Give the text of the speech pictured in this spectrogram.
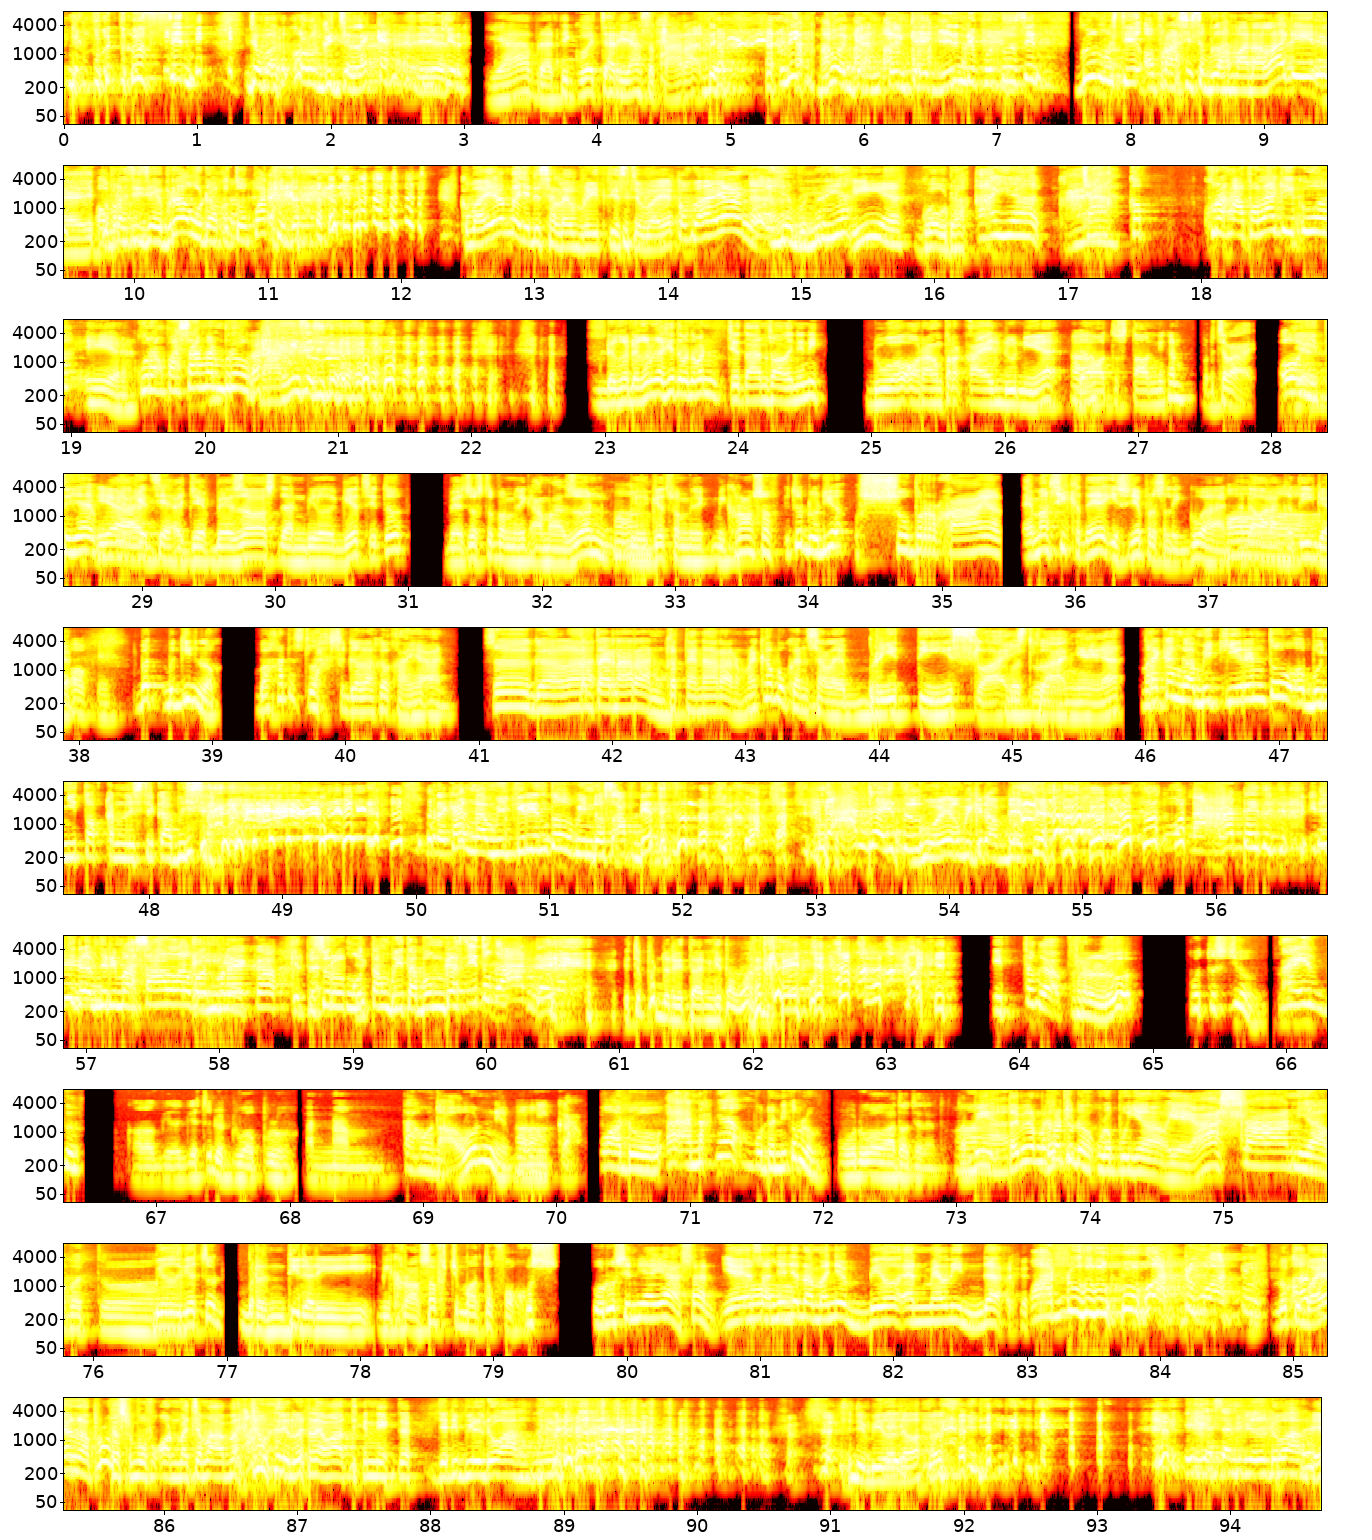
diputusin coba kalau gue jelek kan Iya. mikir ya berarti gue cari yang setara deh ini gue ganteng kayak gini diputusin gue mesti operasi sebelah mana lagi nih Ya, itu- operasi zebra udah ketupat sudah Kebayang gak jadi selebritis coba ya? Kebayang gak? oh iya bener ya Iya. gue udah kaya Kaya. cakep kurang apa lagi gua? Iya. Kurang pasangan, Bro. Nangis aja. Dengar-dengar gak sih teman-teman ceritaan soal ini nih? Dua orang terkaya di dunia Hah? dalam waktu setahun ini kan bercerai. Oh, Iya. itu ya Bill Iya, Gates ya. Jeff Bezos dan Bill Gates itu Bezos tuh pemilik Amazon. Bill Gates pemilik Microsoft. Itu dua dia super kaya. Emang sih katanya isunya perselingkuhan, ada Oh, orang ketiga. Oke. But begini loh, bahkan setelah segala kekayaan, segala Ketenaran. ketenaran, mereka bukan selebritis lah Betul. istilahnya ya. Mereka nggak mikirin tuh oh, bunyi token listrik habis. Mereka nggak mikirin tuh Windows update itu. Nggak ada itu. Gue yang bikin update-nya. Nggak ada itu. Itu tidak menjadi masalah buat Iya. mereka. Disuruh ngutang beli tabung gas itu nggak ada. itu penderitaan kita banget kayaknya. itu nggak perlu putus juga. Nah itu. Kalau Bill Gates tuh udah 26 Tahun. tahun ya Oh. menikah. Waduh. Eh, anaknya udah nikah belum? Waduh, gak tau cerita itu. Tapi, Ah, tapi kan mereka tuh udah, udah punya yayasan. Iya betul. Bill Gates tuh berhenti dari Microsoft cuma untuk fokus urusin yayasan. Yayasannya Oh. aja namanya Bill and Melinda. Waduh, waduh, waduh. Lu kebayang nggak proses move on macam apa mesti lu lewatin itu? Jadi Bill doang. Jadi Bill doang. Yayasan Bill doang.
